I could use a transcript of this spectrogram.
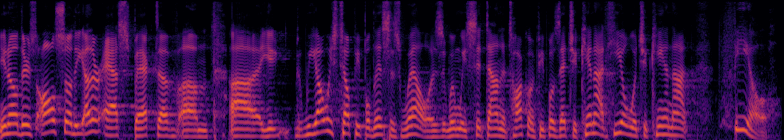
You know, there's also the other aspect of, um, uh, you, we always tell people this as well, is when we sit down and talk with people, is that you cannot heal what you cannot feel.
